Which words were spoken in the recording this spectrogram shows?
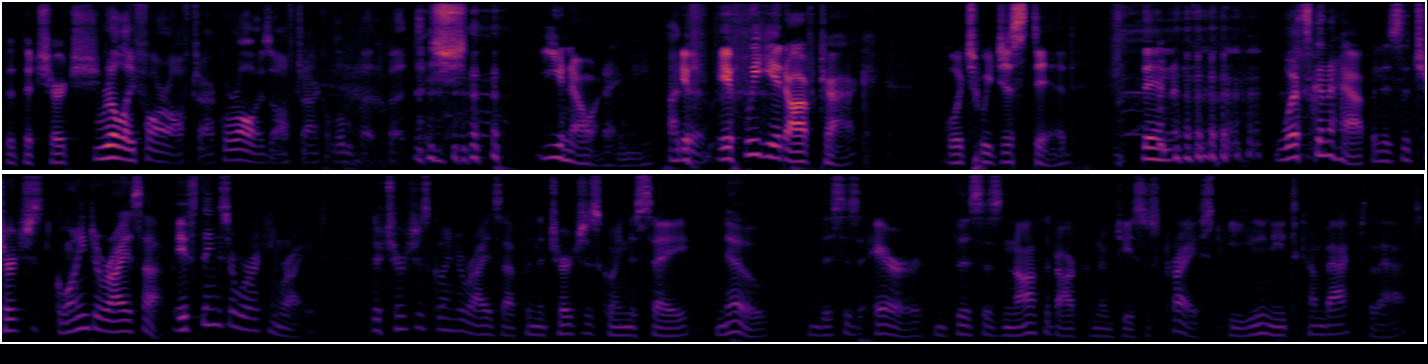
that the church, Really far off track. We're always off track a little bit, but you know what I mean. I if did. if we get off track, which we just did, then what's going to happen is the church is going to rise up. If things are working right, the church is going to rise up, and the church is going to say, "No, this is error. This is not the doctrine of Jesus Christ. You need to come back to that."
